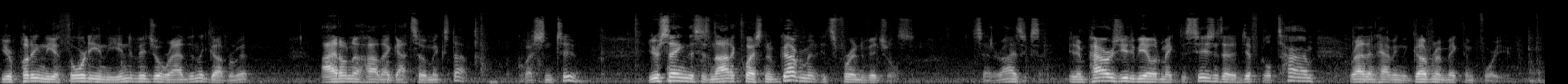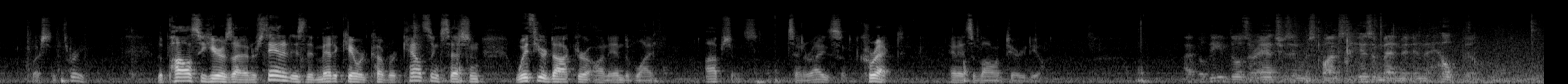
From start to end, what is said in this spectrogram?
You're putting the authority in the individual rather than the government. I don't know how that got so mixed up. Question two. You're saying this is not a question of government, it's for individuals. Senator Isakson. It empowers you to be able to make decisions at a difficult time rather than having the government make them for you. Question three. The policy here, as I understand it, is that Medicare would cover a counseling session with your doctor on end of life options. Senator Isakson. Correct. And it's a voluntary deal. I believe those are answers in response to his amendment in the health bill.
